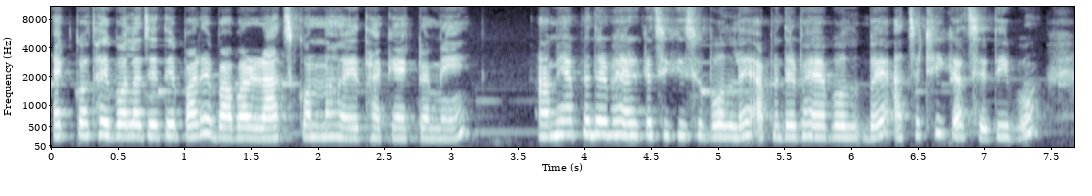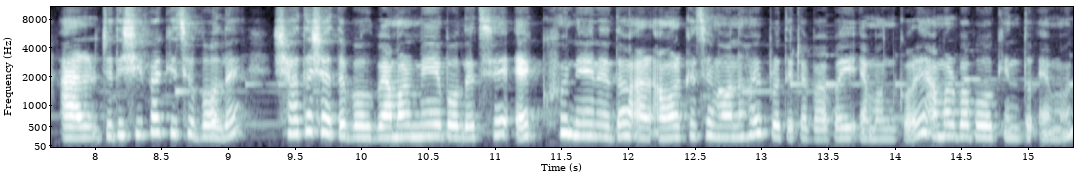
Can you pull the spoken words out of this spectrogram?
এক কথায় বলা যেতে পারে বাবার রাজকন্যা হয়ে থাকে একটা মেয়ে। আমি আপনাদের ভাইয়ের কাছে কিছু বললে আপনাদের ভাইয়া বলবে আচ্ছা ঠিক আছে, দিব। আর যদি শিফা কিছু বলে, সাথে সাথে বলবে, আমার মেয়ে বলেছে, এক্ষুনি এনে দাও। আর আমার কাছে মনে হয় প্রতিটা বাবাই এমন করে, আমার বাবাও কিন্তু এমন।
